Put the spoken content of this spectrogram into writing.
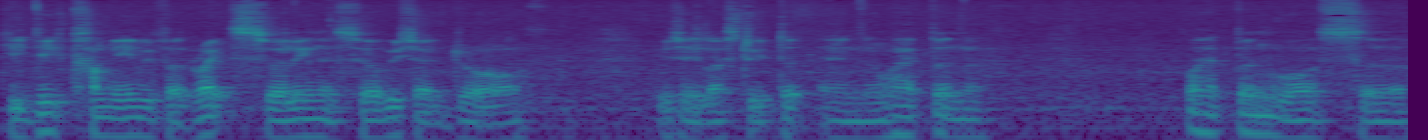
He did come in with a right swelling as well, which I draw, which I illustrated. And what happened? Uh, what happened was uh,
